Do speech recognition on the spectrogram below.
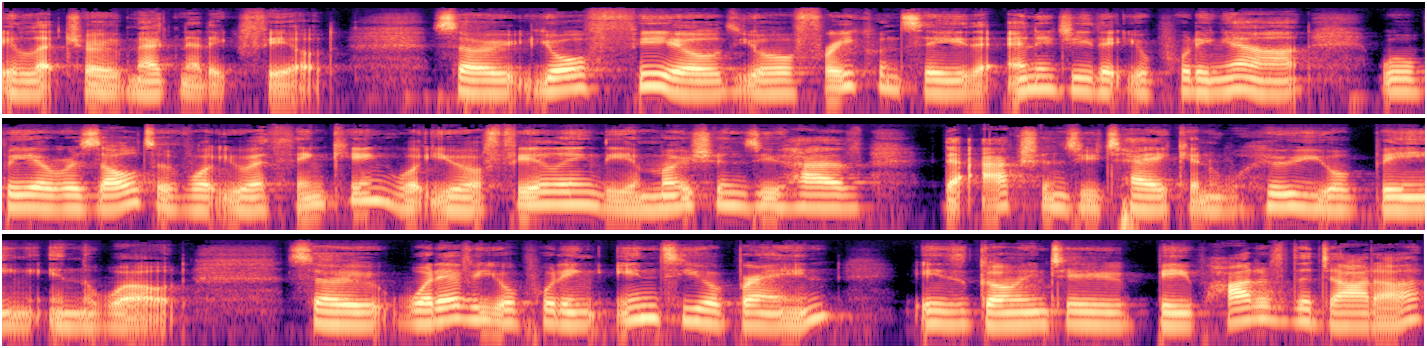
electromagnetic field. So your field, your frequency, the energy that you're putting out will be a result of what you are thinking, what you are feeling, the emotions you have, the actions you take and who you're being in the world. So whatever you're putting into your brain is going to be part of the data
